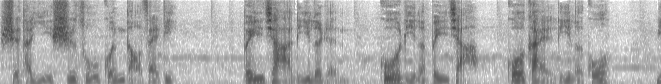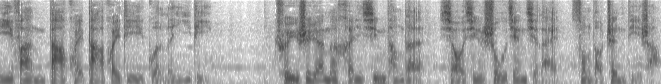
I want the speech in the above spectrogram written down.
使他一失足滚倒在地，杯架离了人，锅离了杯架，锅盖离了锅。米饭大块大块地滚了一地，炊事员们很心疼的小心收捡起来送到阵地上。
